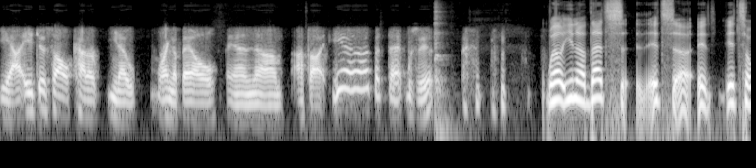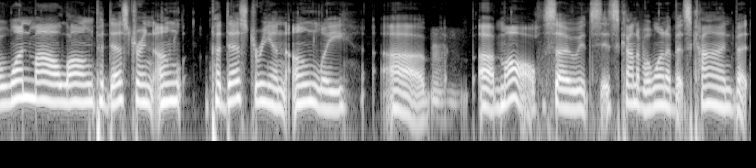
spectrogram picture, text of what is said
yeah, it just all kind of you know rang a bell, and um, I thought, yeah, but that was it. Well, you know that's it's a it, it's a one mile long pedestrian on, pedestrian only uh, uh, mall, so it's it's kind of a one of its kind. But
